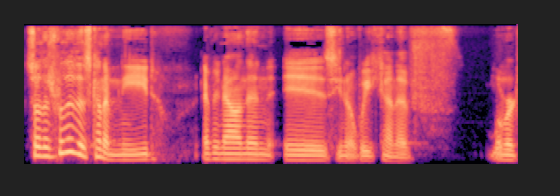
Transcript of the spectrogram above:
So there's really this kind of need every now and then is, you know, we kind of, when we're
